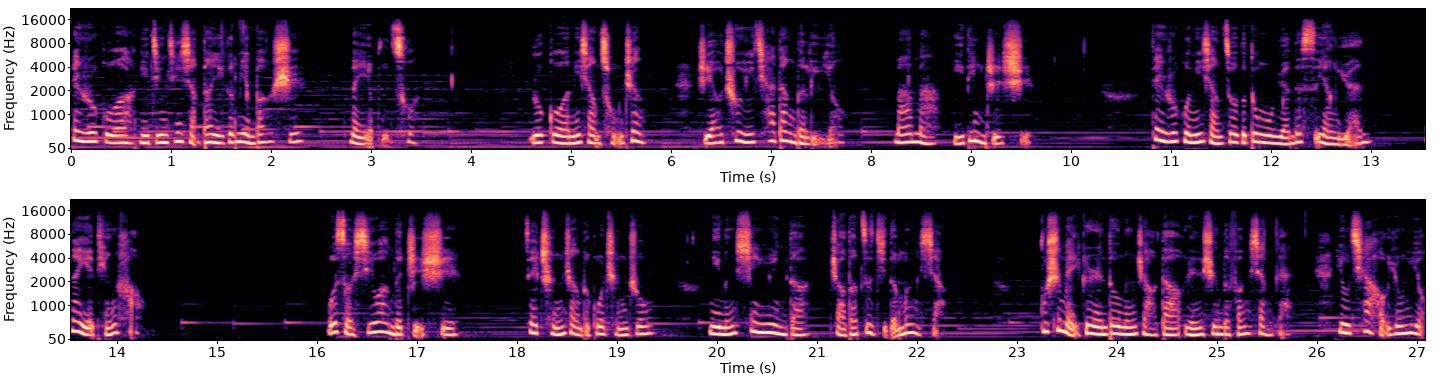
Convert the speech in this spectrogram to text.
但如果你仅仅想当一个面包师，那也不错。如果你想从政，只要出于恰当的理由，妈妈一定支持。但如果你想做个动物园的饲养员，那也挺好。我所希望的只是，在成长的过程中，你能幸运的找到自己的梦想。不是每个人都能找到人生的方向感，又恰好拥有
